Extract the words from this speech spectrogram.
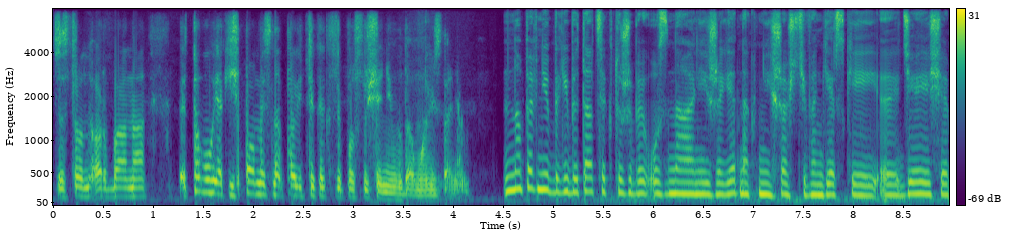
ze strony Orbana. To był jakiś pomysł na politykę, który po prostu się nie udał moim zdaniem. No pewnie byliby tacy, którzy by uznali, że jednak mniejszości węgierskiej y, dzieje się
